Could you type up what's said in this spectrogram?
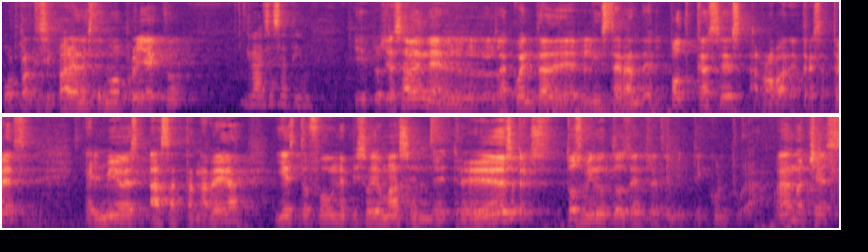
por participar en este nuevo proyecto. Gracias a ti. Y pues ya saben, el- la cuenta del Instagram del podcast es arroba de 3 a 3. El mío es a Santana Vega. Y esto fue un episodio más en de 3 a 3. Tus minutos de entretenimiento y cultura. Buenas noches.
